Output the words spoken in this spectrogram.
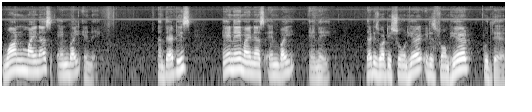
1 minus n by n a and that is n a minus n by n a that is what is shown here it is from here to there.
